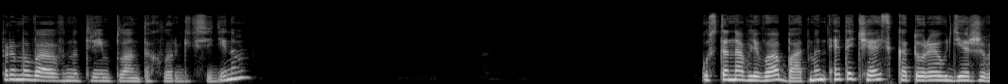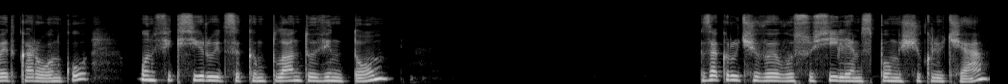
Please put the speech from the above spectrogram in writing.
Промываю внутри импланта хлоргексидином. Устанавливаю абатмент. Это часть, которая удерживает коронку. Он фиксируется к импланту винтом Закручиваю его с усилием с помощью ключа.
